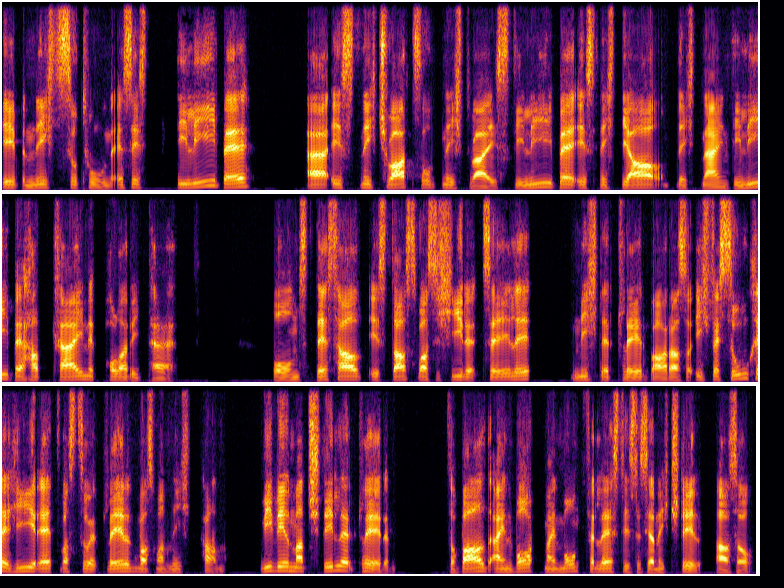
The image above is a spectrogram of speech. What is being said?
eben nichts zu tun. Es ist die Liebe äh, ist nicht schwarz und nicht weiß. Die Liebe ist nicht Ja und nicht Nein. Die Liebe hat keine Polarität. Und deshalb ist das, was ich hier erzähle, nicht erklärbar. Also ich versuche hier etwas zu erklären, was man nicht kann. Wie will man still erklären? Sobald ein Wort meinen Mund verlässt, ist es ja nicht still. Also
